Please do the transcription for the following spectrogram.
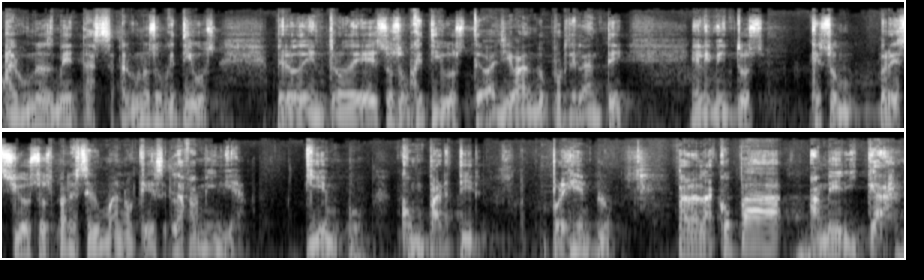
algunas metas, algunos objetivos, pero dentro de esos objetivos te va llevando por delante elementos que son preciosos para el ser humano, que es la familia, tiempo, compartir. Por ejemplo, para la Copa América,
